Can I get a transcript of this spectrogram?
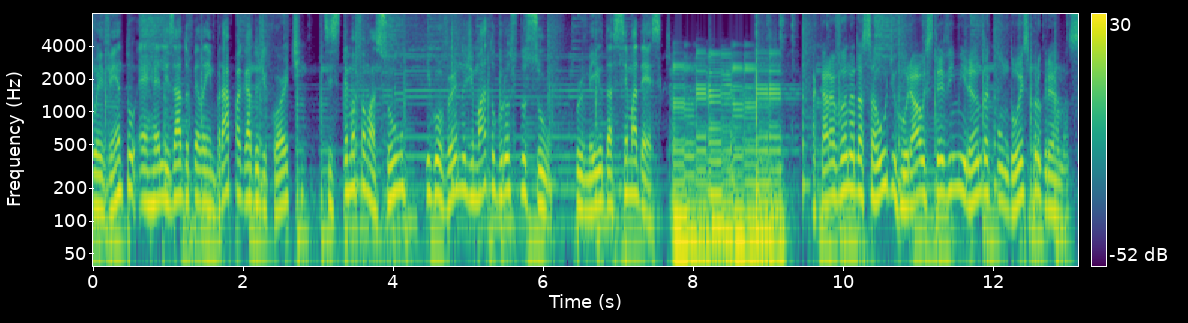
O evento é realizado pela Embrapa Gado de Corte, Sistema FamaSul e Governo de Mato Grosso do Sul, por meio da Semadesc. A Caravana da Saúde Rural esteve em Miranda com dois programas.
